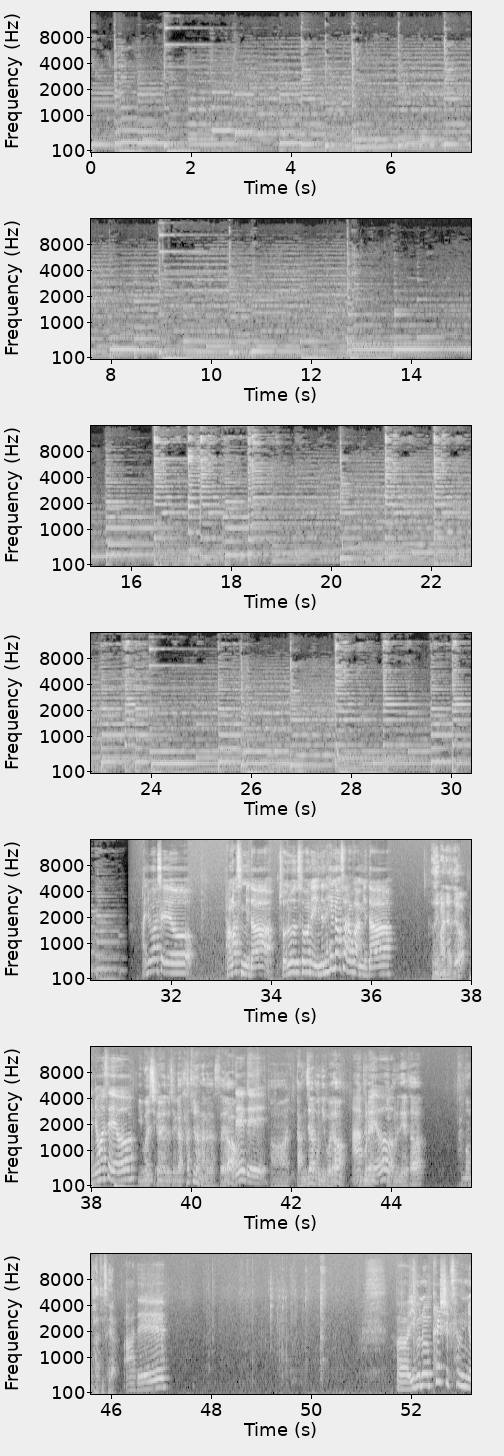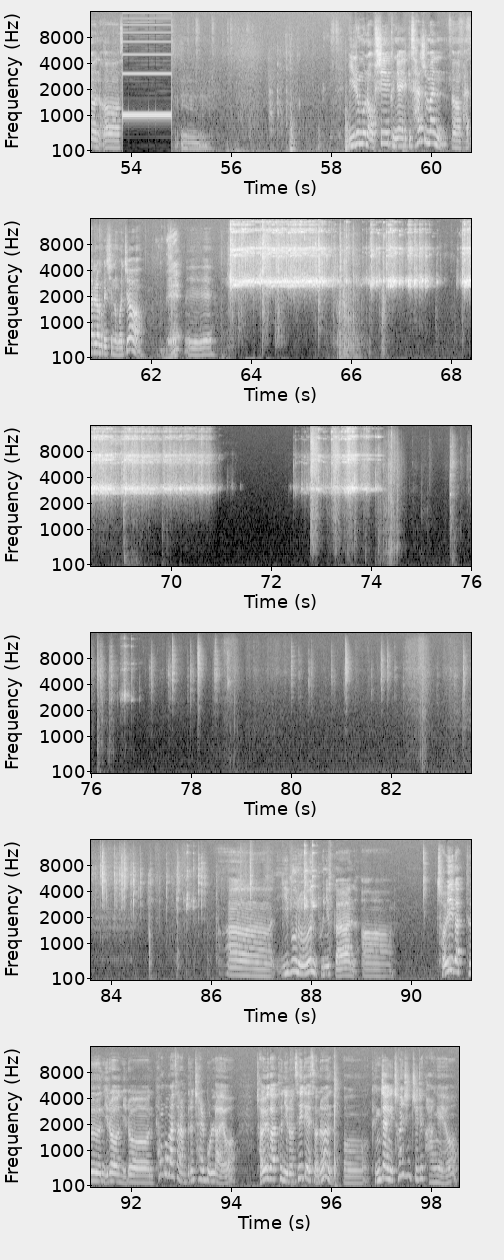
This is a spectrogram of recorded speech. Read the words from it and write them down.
안녕 반갑습니다. 저는 수원에 있는 해명사라고 합니다. 선생님 안녕하세요. 안녕하세요. 이번 시간에도 제가 사주를 하나 가져왔어요. 네네. 어, 남자분이고요. 아, 이분에, 그래요? 이분에 대해서 한번 봐주세요. 아, 네. 아, 이분은 83년, 어, 음, 이름은 없이 그냥 이렇게 사주만 어, 봐달라고 그러시는 거죠? 네. 예. 아, 이분은 보니까, 어, 저희 같은 이런 이런 평범한 사람들은 잘 몰라요. 저희 같은 이런 세계에서는 어, 굉장히 천신줄이 강해요.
